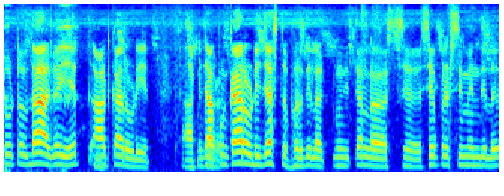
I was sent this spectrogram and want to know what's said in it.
टोटल दहा गाई आहेत आठ कारवडी आहेत. म्हणजे आपण कारवडी जास्त भर दिला म्हणजे त्यांना सेपरेट सिमेंट दिलं.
